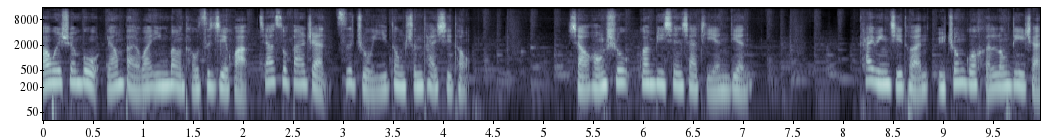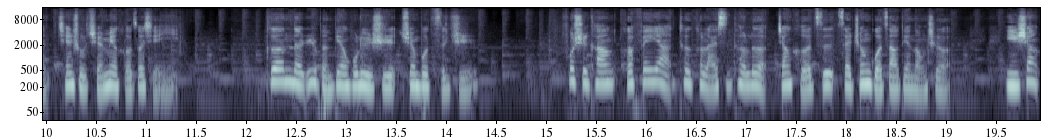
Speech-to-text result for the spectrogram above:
华为宣布两百万英镑投资计划，加速发展自主移动生态系统。小红书关闭线下体验店。开云集团与中国恒隆地产签署全面合作协议。戈恩的日本辩护律师宣布辞职。富士康和菲亚特克莱斯特勒将合资在中国造电动车。以上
